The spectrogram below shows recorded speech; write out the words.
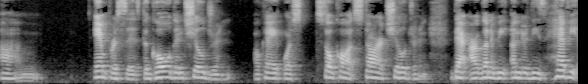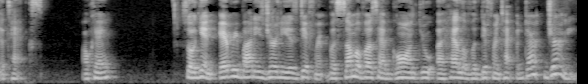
Um, empresses, the golden children, okay, or so-called star children that are going to be under these heavy attacks. Okay. So again, everybody's journey is different, but some of us have gone through a hell of a different type of journey.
